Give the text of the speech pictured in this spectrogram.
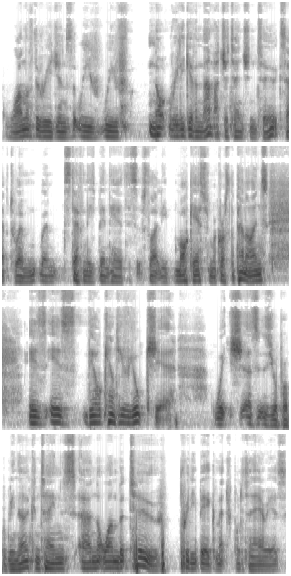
One of the regions that we've, we've not really given that much attention to, except when, when Stephanie's been here to sort of slightly mock us from across the Pennines, is, is the old county of Yorkshire, which, as, as you'll probably know, contains uh, not one but two pretty big metropolitan areas.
